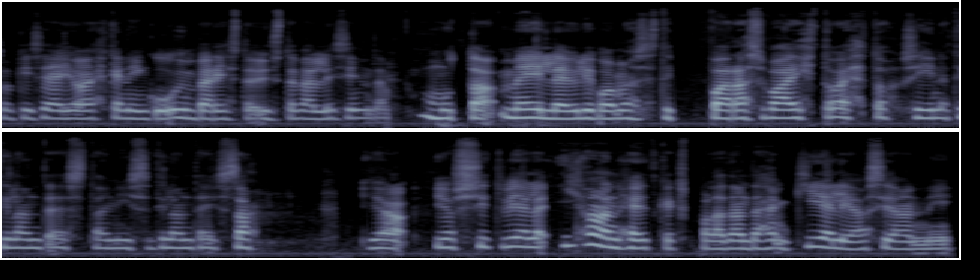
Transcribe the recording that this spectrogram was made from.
Toki se ei ole ehkä niin kuin ympäristöystävällisintä, mutta meille ylivoimaisesti paras vaihtoehto siinä tilanteessa tai niissä tilanteissa. Ja jos sitten vielä ihan hetkeksi palataan tähän kieliasiaan, niin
